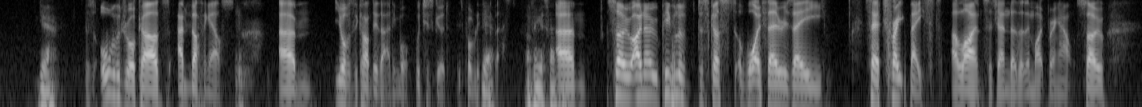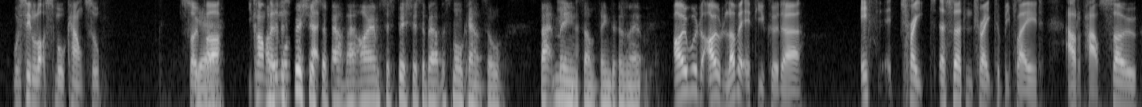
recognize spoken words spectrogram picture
Yeah. Was all the draw cards and nothing else. Um, you obviously can't do that anymore, which is good. It's probably Yeah. the best. I think it's fantastic. Um, so I know people have discussed what if there is a, say, a trait-based alliance agenda that they might bring out. So we've seen a lot of small council so Yeah. far. You can't play I'm suspicious about that. I am suspicious about the small council. That Yeah. means something, doesn't it? I would I would love it if you could uh, if a trait a certain trait could be played out of house. So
